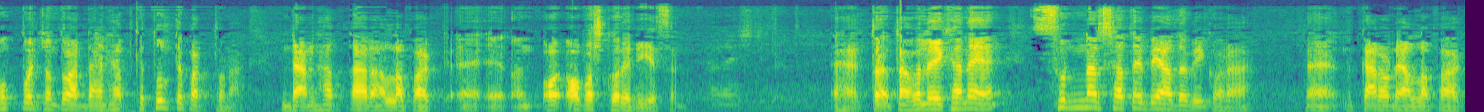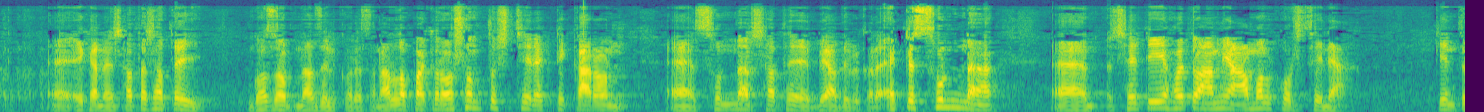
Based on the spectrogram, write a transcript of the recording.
মুখ পর্যন্ত আর ডাইন হাতকে তুলতে পারতো না। ডান হাত তার আল্লাপাক অবশ করে দিয়েছেন। হ্যাঁ তাহলে এখানে সুন্নার সাথে বেয়াদবি করা কারণে আল্লাহ পাক এখানে সাথে সাথেই গজব নাজিল করেছেন। আল্লাহ পাকের অসন্তুষ্টির একটি কারণ সুন্নার সাথে বেয়াদবি করা। একটা সুন্না সেটি হয়তো আমি আমল করছি না, কিন্তু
